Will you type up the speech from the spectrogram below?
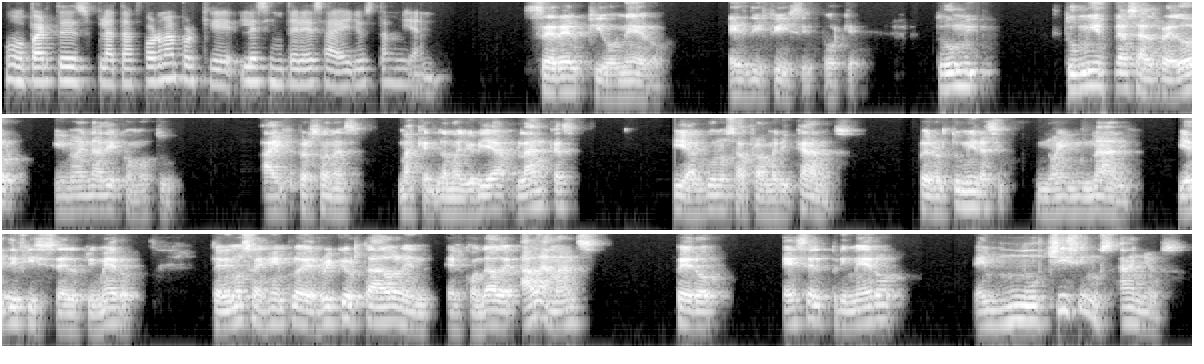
como parte de su plataforma porque les interesa a ellos también. Ser el pionero es difícil porque tú, tú miras alrededor y no hay nadie como tú. Hay personas, más que la mayoría blancas, y algunos afroamericanos. Pero tú miras, no hay nadie. Y es difícil ser el primero. Tenemos el ejemplo de Ricky Hurtado en el condado de Alamance, pero es el primero en muchísimos años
